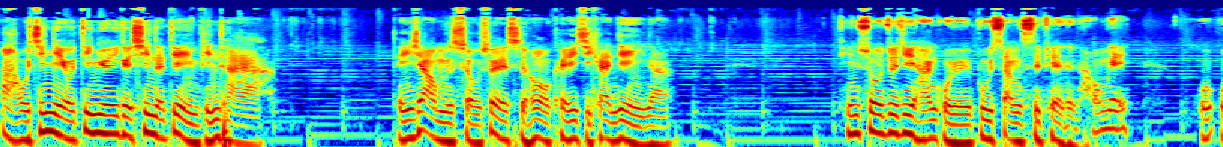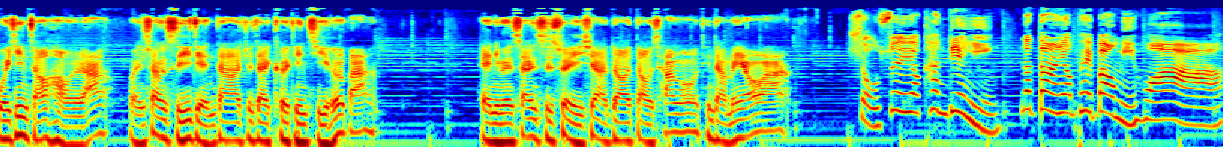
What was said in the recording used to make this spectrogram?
啊，我今年有订阅一个新的电影平台啊，等一下我们守岁的时候可以一起看电影啊。”听说最近韩国有一部丧尸片很红诶，我我已经找好了啦，晚上十一点大家就在客厅集合吧。哎，你们三十岁以下都要到场哦，听到没有啊？守岁要看电影，那当然要配爆米花啊！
